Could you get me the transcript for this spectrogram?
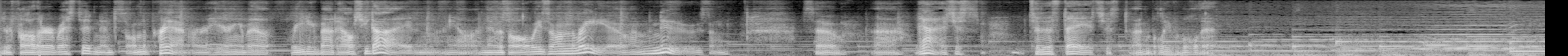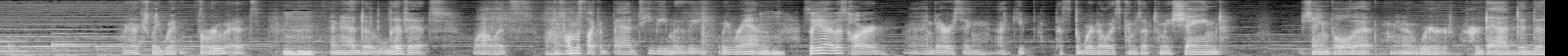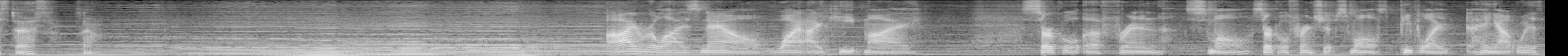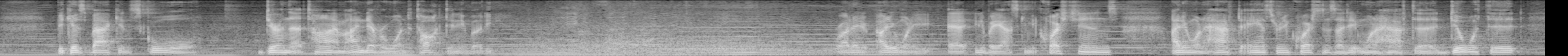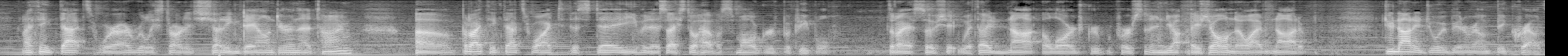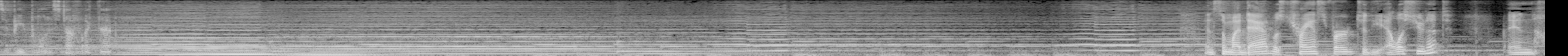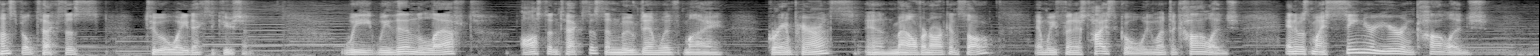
your father arrested and it's on the print or hearing about, reading about how she died. And, you know, and it was always on the radio, on the news. And so, uh, yeah, it's just, to this day, it's just unbelievable that we actually went through it mm-hmm. and had to live it while it's, almost like a bad TV movie we ran. Mm-hmm. So yeah, it was hard, embarrassing. I keep that's the word that always comes up to me. Shamed, shameful that you know we're her dad did this to us. I realize now why I keep my circle of friend small, circle of friendship small, people I hang out with, because back in school during that time, I never wanted to talk to anybody. Right? I didn't want anybody asking me questions. I didn't want to have to answer any questions. I didn't want to have to deal with it. And I think that's where I really started shutting down during that time. Uh, but I think that's why to this day, even as I still have a small group of people that I associate with, I'm not a large group of person. And as y'all know, I'm not, a, do not enjoy being around big crowds of people and stuff like that. And so my dad was transferred to the Ellis unit in Huntsville, Texas to await execution. We, we then left Austin, Texas, and moved in with my grandparents in Malvern, Arkansas, and we finished high school. We went to college. And it was my senior year in college,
